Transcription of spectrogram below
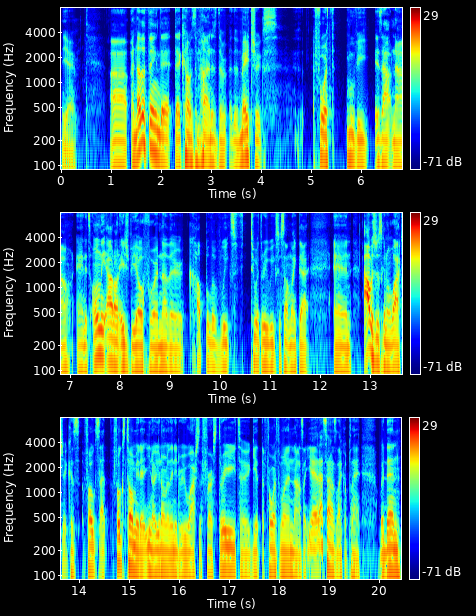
yeah. Uh, another thing that that comes to mind is the the Matrix fourth movie is out now, and it's only out on HBO for another couple of weeks, two or three weeks or something like that. And I was just gonna watch it because folks, I, folks told me that you know you don't really need to rewatch the first three to get the fourth one. And I was like, yeah, that sounds like a plan. But then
